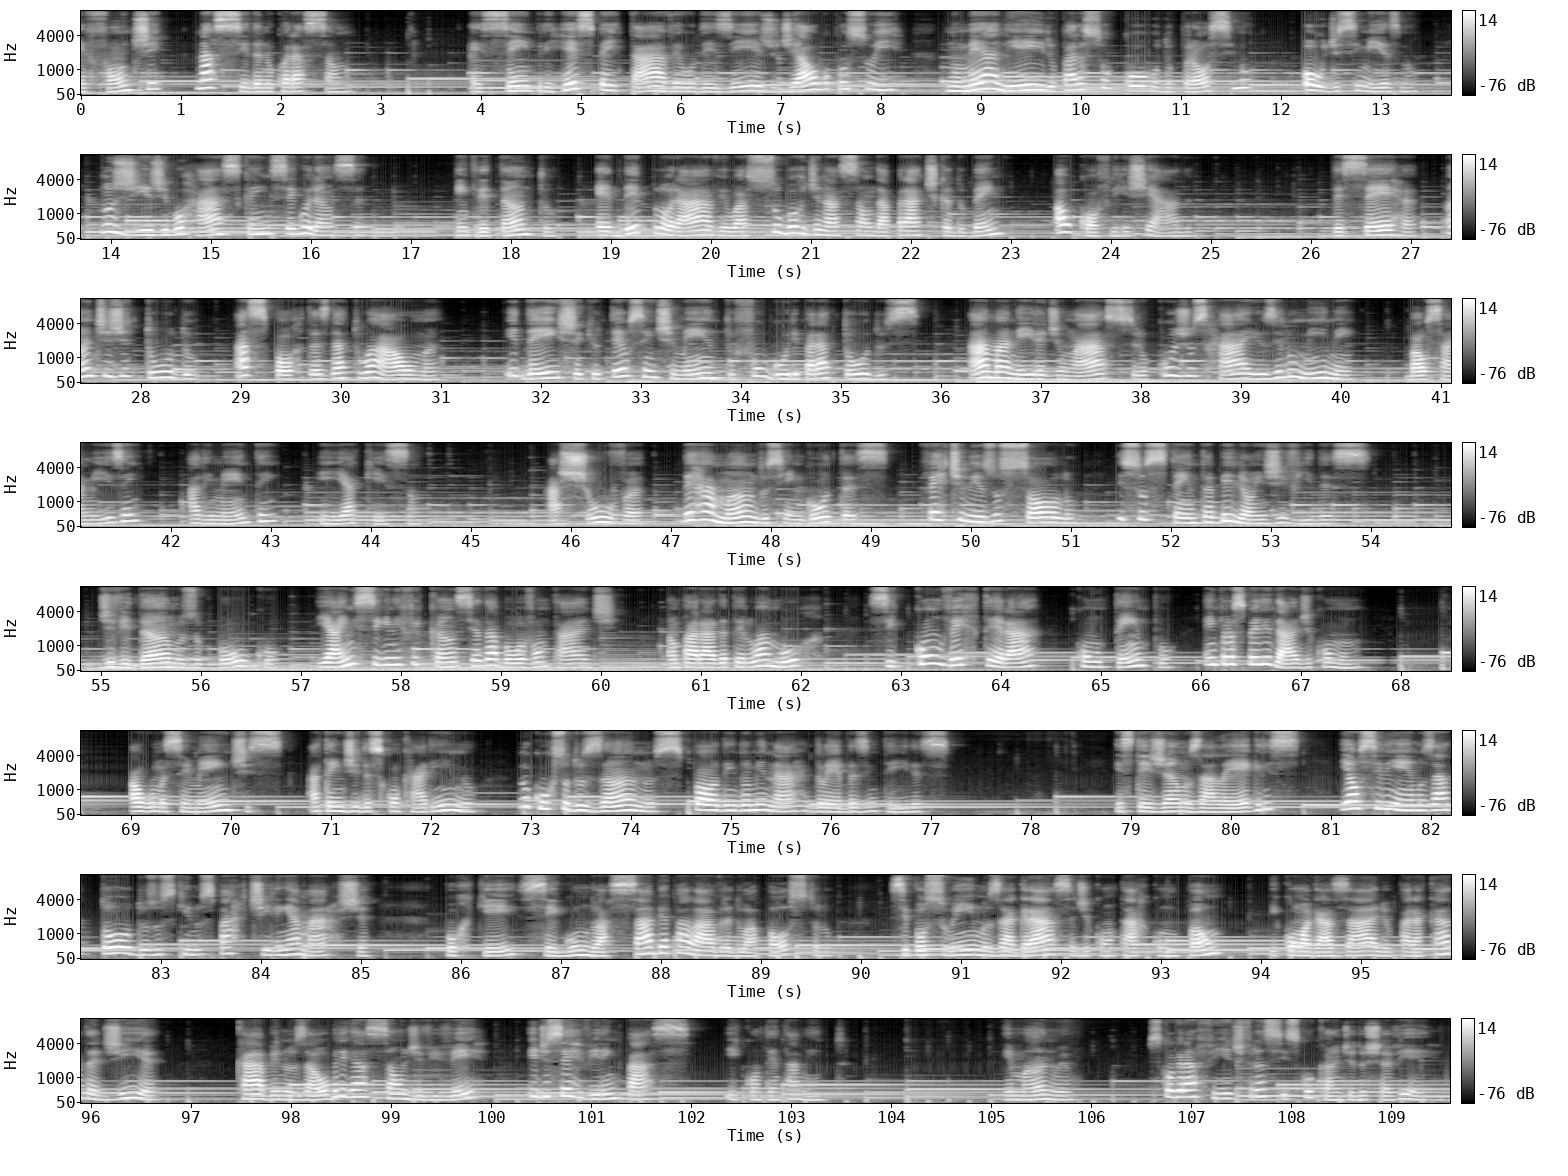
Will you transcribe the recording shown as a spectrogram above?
é fonte nascida no coração. É sempre respeitável o desejo de algo possuir no mealheiro para socorro do próximo ou de si mesmo, nos dias de borrasca e insegurança. Entretanto, é deplorável a subordinação da prática do bem ao cofre recheado. Descerra, antes de tudo, as portas da tua alma e deixa que o teu sentimento fulgure para todos, à maneira de um astro cujos raios iluminem, balsamizem, alimentem e aqueçam. A chuva, derramando-se em gotas, fertiliza o solo e sustenta bilhões de vidas dividamos o pouco e a insignificância da boa vontade, amparada pelo amor, se converterá com o tempo em prosperidade comum. Algumas sementes, atendidas com carinho, no curso dos anos podem dominar glebas inteiras. Estejamos alegres e auxiliemos a todos os que nos partilhem a marcha, porque, segundo a sábia palavra do apóstolo, se possuímos a graça de contar com o pão e com o agasalho para cada dia, cabe-nos a obrigação de viver e de servir em paz e contentamento. Emmanuel, psicografia de Francisco Cândido Xavier.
